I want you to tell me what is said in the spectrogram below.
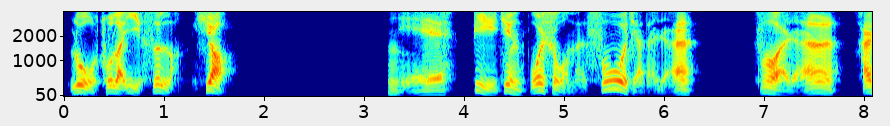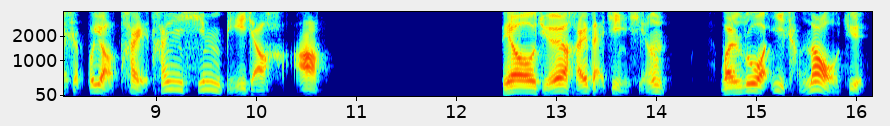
露出了一丝冷笑：“你毕竟不是我们苏家的人，做人还是不要太贪心比较好。”表决还在进行，宛若一场闹剧。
